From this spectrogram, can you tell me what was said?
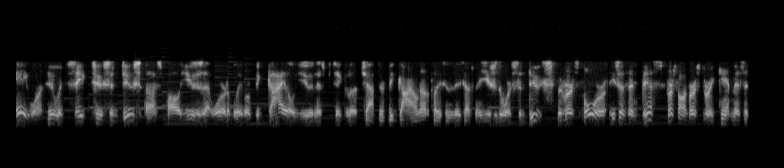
anyone who would seek to seduce us. Paul uses that word, I believe, or beguile you in this particular chapter. Beguile. Another place in the New Testament, he uses the word seduce. But verse 4, he says, And this, first of all, in verse 3, can't miss it.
